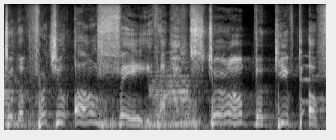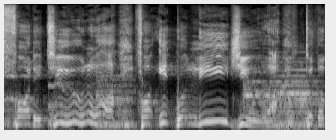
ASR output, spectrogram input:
to the virtue of faith. Stir up the gift of fortitude, for it will lead you to the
